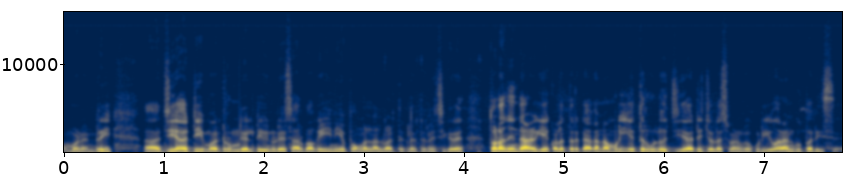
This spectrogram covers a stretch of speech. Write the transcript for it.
ரொம்ப நன்றி. ஜிஆர்டி மற்றும் டெல்டிவினுடைய சார்பாக இனிய பொங்கல் நல்வாழ்த்துக்களை தெரிவிச்சுக்கிறேன். தொடர்ந்து இந்த அழகிய குளத்திற்காக நம்முடைய திருவள்ளூர் ஜிஆர்டி ஜுவல்லர்ஸ் வழங்கக்கூடிய ஒரு அன்பு பரிசு.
